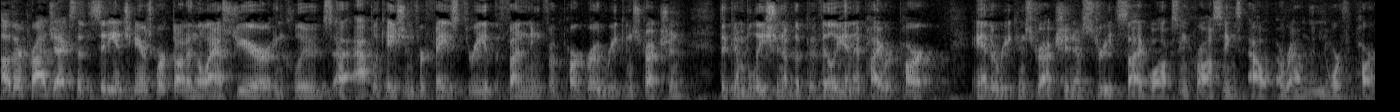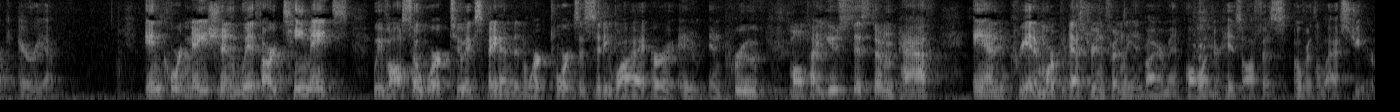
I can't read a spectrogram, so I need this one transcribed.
Other projects that the city engineers worked on in the last year includes uh, application for phase three of the funding for Park Road reconstruction, the completion of the pavilion at Pirate Park, and the reconstruction of streets, sidewalks, and crossings out around the North Park area. In coordination with our teammates, we've also worked to expand and work towards a citywide or improved multi-use system path and create a more pedestrian-friendly environment all under his office over the last year.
